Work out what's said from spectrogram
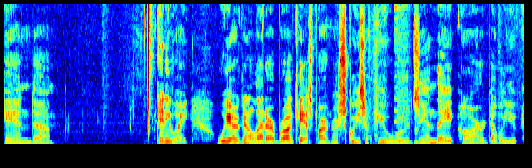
And uh, anyway, we are going to let our broadcast partner squeeze a few words in. They are WFOVLP,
